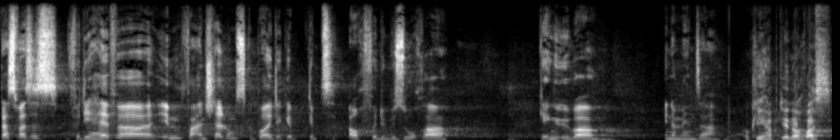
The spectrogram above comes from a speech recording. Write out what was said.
Das, was es für die Helfer im Veranstaltungsgebäude gibt, gibt es auch für die Besucher gegenüber in der Mensa. Okay, habt ihr noch was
